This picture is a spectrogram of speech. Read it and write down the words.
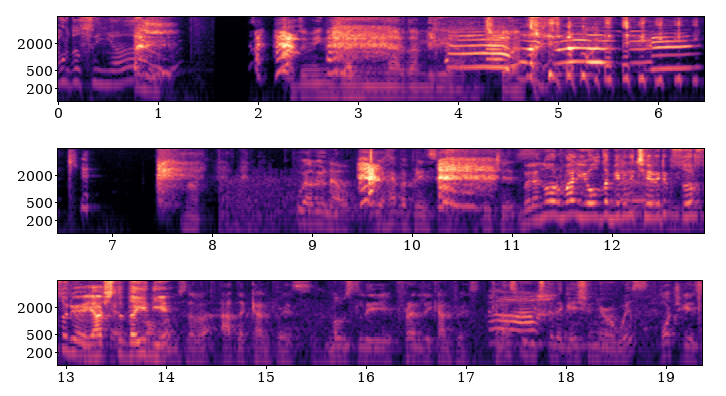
Buradasın ya. Bizim en güzel mimlerden biri ya açık ara. Well you know, we have a principle which is Böyle normal yolda birini çevirip soru soruyor yaşlı dayı diye. other countries, mostly friendly countries. Can I ask you which delegation you're with? Portuguese,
